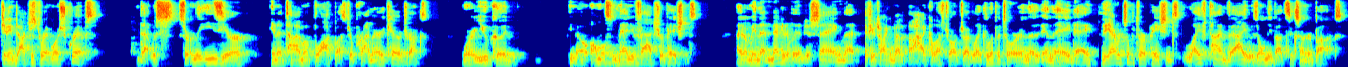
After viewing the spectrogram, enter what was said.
Getting doctors to write more scripts. That was certainly easier in a time of blockbuster primary care drugs where you could, you know, almost manufacture patients. I don't mean that negatively. I'm just saying that if you're talking about a high cholesterol drug like Lipitor in the in the heyday, the average Lipitor patient's lifetime value is only about 600 bucks,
